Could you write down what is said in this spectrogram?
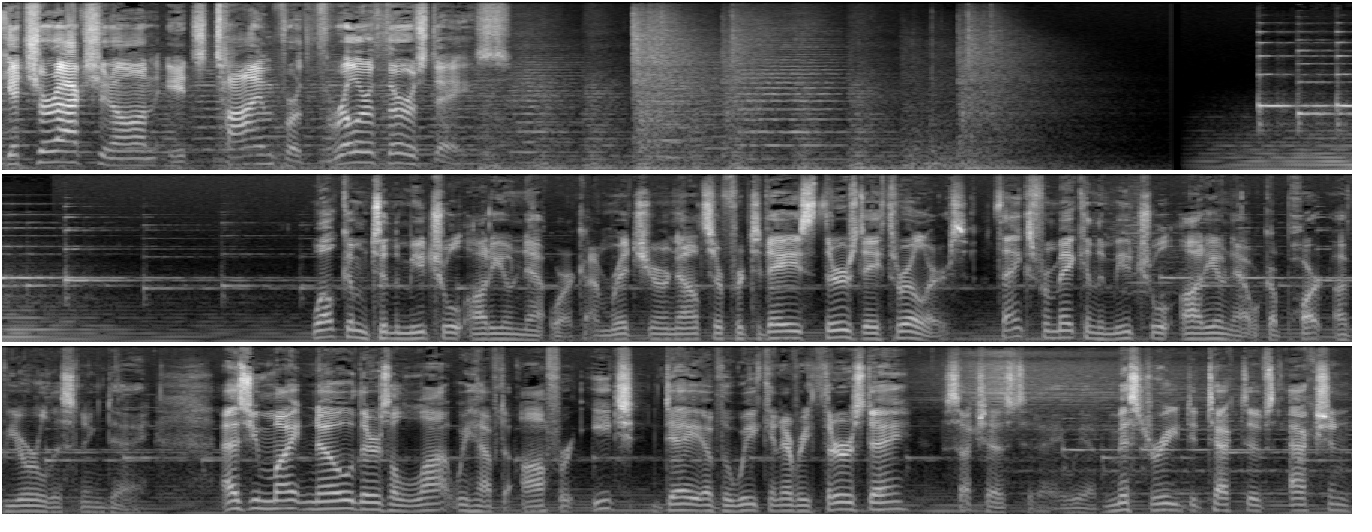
Get your action on. It's time for Thriller Thursdays. Welcome to the Mutual Audio Network. I'm Rich, your announcer for today's Thursday Thrillers. Thanks for making the Mutual Audio Network a part of your listening day. As you might know, there's a lot we have to offer each day of the week and every Thursday, such as today. We have mystery, detectives, action,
